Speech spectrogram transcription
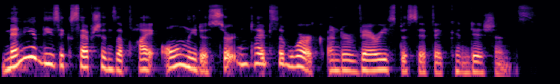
Many of these exceptions apply only to certain types of work under very specific conditions.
